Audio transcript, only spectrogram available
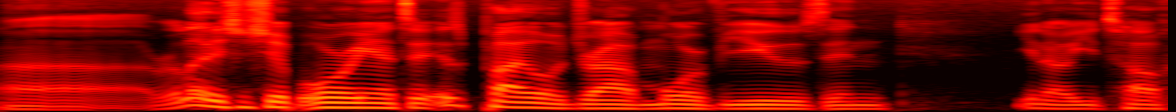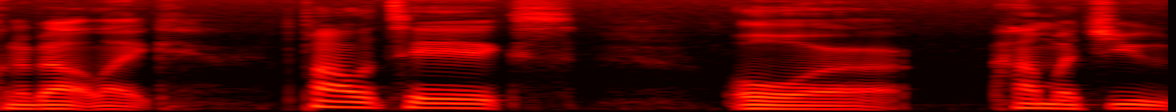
uh relationship oriented, it's probably gonna drive more views than, you know, You're talking about like politics or how much you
